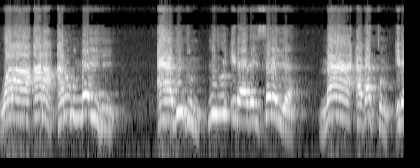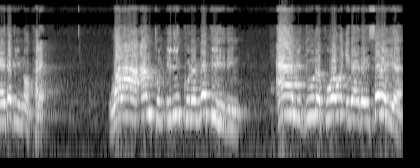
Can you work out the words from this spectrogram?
Walaa ana anigu ma ihi caabidun mid u cibaadaysanaya maa cabadtum cibaadadiinoo kale. Walaa antum idinkuna ma tihidin caabiduuna kuwa u cibaadaysanaya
